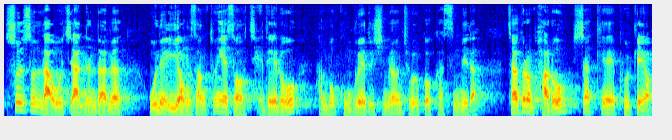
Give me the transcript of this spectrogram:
술술 나오지 않는다면 오늘 이 영상 통해서 제대로 한번 공부해 두시면 좋을 것 같습니다. 자, 그럼 바로 시작해 볼게요.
